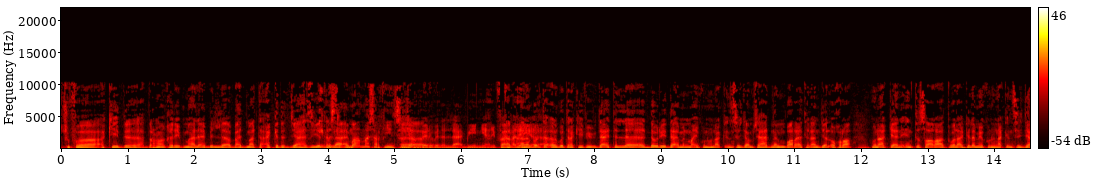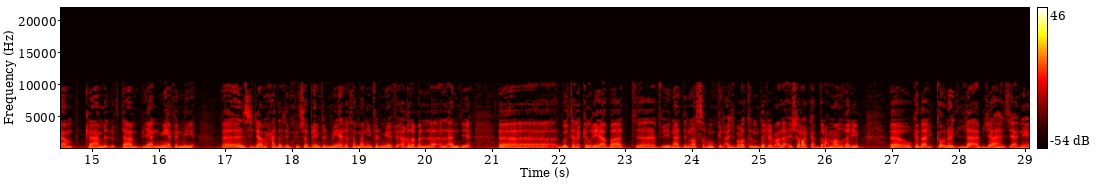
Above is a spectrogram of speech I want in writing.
شوف آه، أكيد آه، عبد الرحمن غريب ما لعب إلا بعد ما تأكدت جاهزية إيه اللاعب. ما ما صار في انسجام آه بينه وبين اللاعبين يعني فاهم علي؟ أنا قلت أنا قلت لك في بداية الدوري دائما ما يكون هناك انسجام. شاهدنا المباريات الأندية الأخرى هناك يعني انتصارات ولكن لم يكن هناك انسجام كامل تام يعني 100% آه، انسجام حدث يمكن 70% إلى 80% في أغلب الأندية. آه، قلت لك الغيابات آه، في نادي النصر ممكن أجبرت المدرب على إشراك عبد الرحمن غريب وكذلك كونه لاعب جاهز يعني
